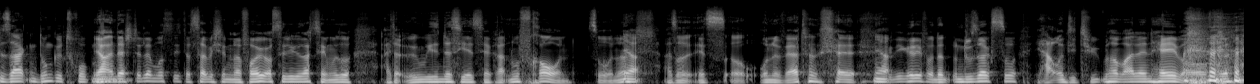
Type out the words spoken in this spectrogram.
besagten Dunkeltruppen. Ja, an der Stelle musste ich, das habe ich in der Folge auch zu dir gesagt, ich denke mir so, Alter, irgendwie sind das hier jetzt ja gerade nur Frauen. So, ne? Ja. Also jetzt äh, ohne Wertung ja. Und, dann, und du sagst so, ja, und die Typen haben alle einen Helm auf. Ne?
